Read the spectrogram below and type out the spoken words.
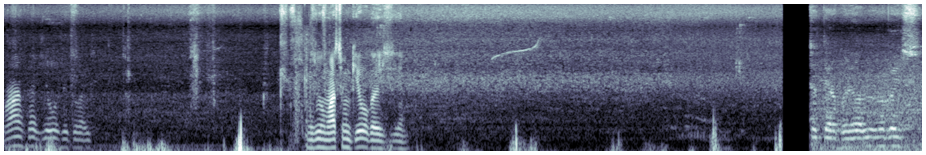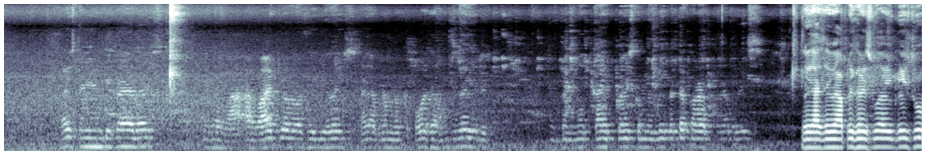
માણસ કઈ જેવો છે તો ગાઈસ હજુ માસુમ કેવો ગાય છે અત્યારે ભરેલું ગઈશ ગાઈસ તમે એમ દેખાયા ગાઈસ આ વાઈટ કેવો થઈ ગયો ગાઈસ આ આપણે પૌધા સમજી ગઈ તમને કાંઈ કહીશ કે મેં બે કરતા ખરાબ ખરાબ ગઈશ ગઈ આજે આપણે ઘરે શું આવી ગઈ જો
